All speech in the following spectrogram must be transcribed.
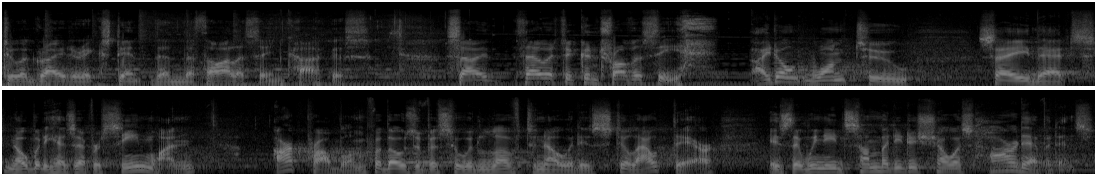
to a greater extent than the thylacine carcass. So, so it's a controversy. I don't want to say that nobody has ever seen one. Our problem, for those of us who would love to know it is still out there, is that we need somebody to show us hard evidence.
